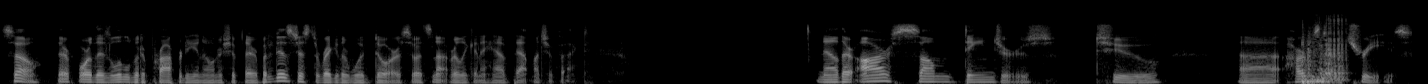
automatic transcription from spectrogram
So, therefore, there's a little bit of property and ownership there, but it is just a regular wood door, so it's not really going to have that much effect. Now, there are some dangers to uh, harvesting trees,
